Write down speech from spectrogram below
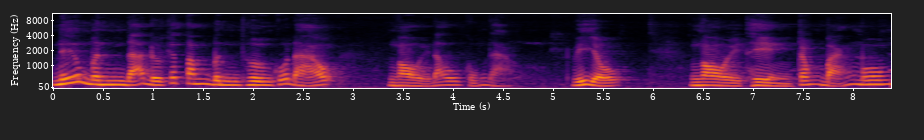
Nếu mình đã được cái tâm bình thường của đạo, ngồi đâu cũng đạo. Ví dụ, ngồi thiền trong bản môn,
